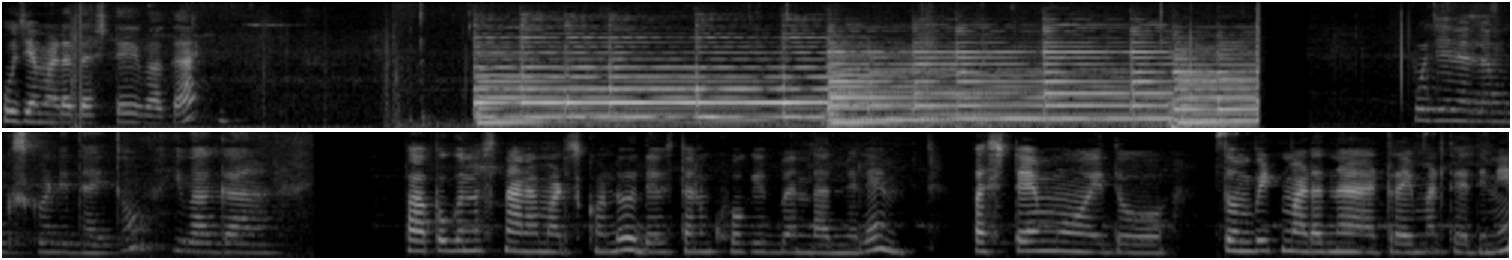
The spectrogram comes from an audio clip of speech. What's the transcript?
ಪೂಜೆ ಮಾಡೋದಷ್ಟೇ ಇವಾಗ. ಪೂಜೆನೆಲ್ಲ ಮುಗಿಸ್ಕೊಂಡಿದ್ದಾಯ್ತು. ಇವಾಗ ಪಾಪಗೂ ಸ್ನಾನ ಮಾಡಿಸ್ಕೊಂಡು ದೇವಸ್ಥಾನಕ್ಕೆ ಹೋಗಿದ್ದು ಬಂದಾದಮೇಲೆ ಫಸ್ಟ್ ಟೈಮು ಇದು ತುಂಬಿಟ್ಟು ಮಾಡೋದನ್ನ ಟ್ರೈ ಮಾಡ್ತಾ ಇದ್ದೀನಿ.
